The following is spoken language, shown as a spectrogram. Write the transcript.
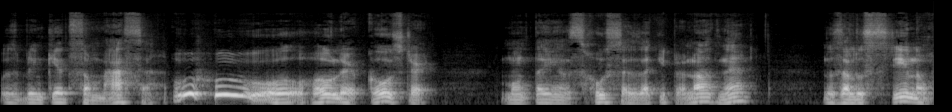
Os brinquedos são massa. Uhul! O roller coaster montanhas russas aqui para nós, né? Nos alucinam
